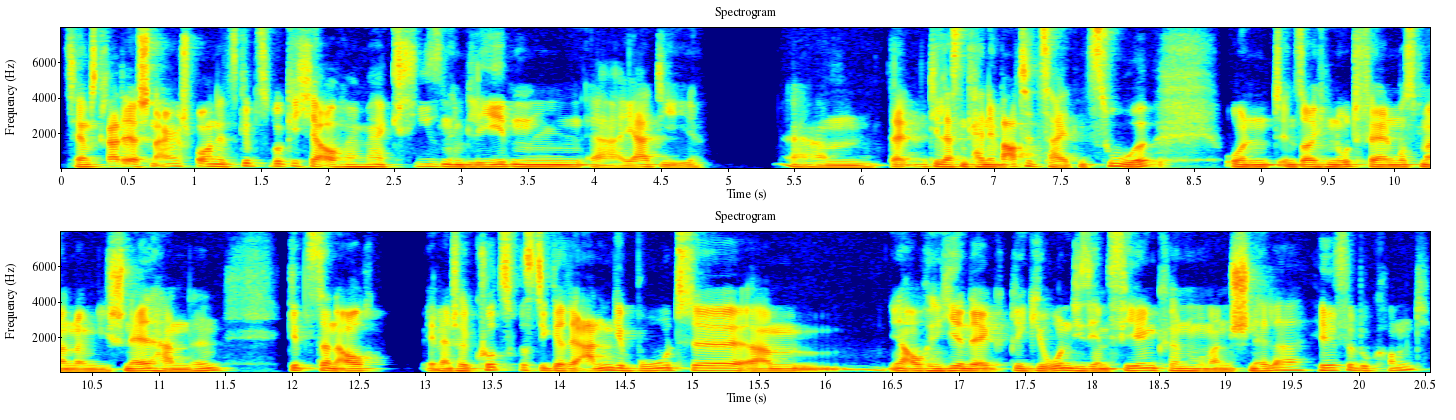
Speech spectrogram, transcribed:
Sie haben es gerade ja schon angesprochen, jetzt gibt es wirklich ja auch manchmal Krisen im Leben, äh, ja, die, ähm, die lassen keine Wartezeiten zu. Und in solchen Notfällen muss man irgendwie schnell handeln. Gibt es dann auch eventuell kurzfristigere Angebote? Ähm, ja auch hier in der Region, die Sie empfehlen können, wo man schneller Hilfe bekommt?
